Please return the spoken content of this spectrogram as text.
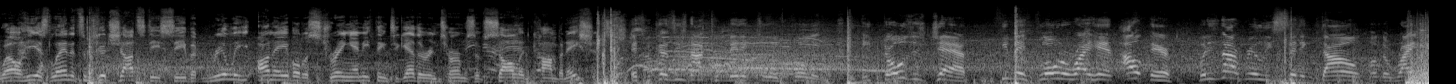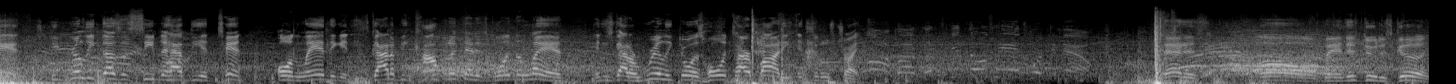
Well, he has landed some good shots, DC, but really unable to string anything together in terms of solid combinations. It's because he's not committing to it fully. He throws his jab. He may float a right hand out there, but he's not really sitting down on the right hand. He really doesn't seem to have the intent on landing it. He's got to be confident that it's going to land, and he's got to really throw his whole entire body into those strikes. Come on, bud. Let's get those hands working now. That is, oh man, this dude is good.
